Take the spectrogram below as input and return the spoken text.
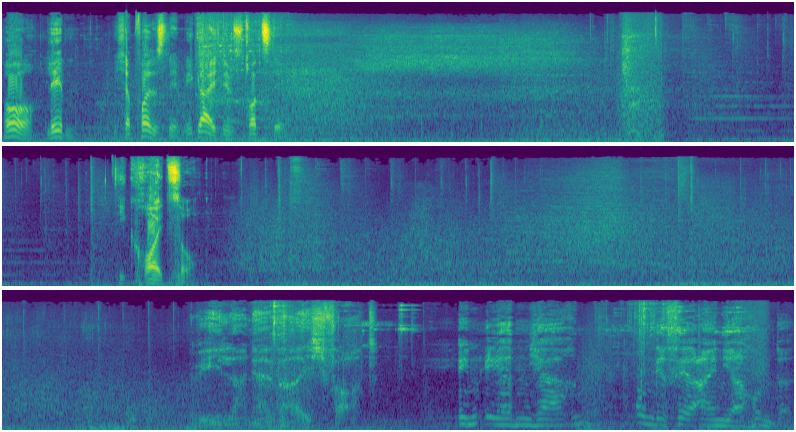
Oh, Leben. Ich habe volles Leben. Egal, ich nehme es trotzdem. Die Kreuzung. In Erdenjahren? Ungefähr ein Jahrhundert.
